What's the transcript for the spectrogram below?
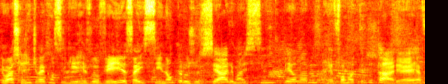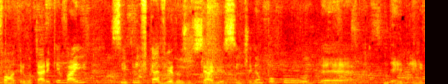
eu acho que a gente vai conseguir resolver isso, aí sim, não pelo judiciário, mas sim pela reforma tributária. É a reforma tributária que vai simplificar a vida. O judiciário, nesse sentido, é um pouco. É, ele,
